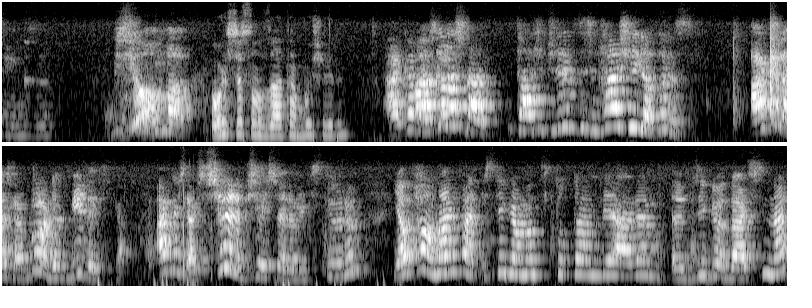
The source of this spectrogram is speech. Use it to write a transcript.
suyumuzu. Bir şey olmaz. Oruçlusunuz zaten boş verin. Arkadaşlar, Arkadaşlar takipçilerimiz için her şeyi yaparız. arkadaşlar bu arada bir dakika. Arkadaşlar şöyle bir şey söylemek istiyorum. Yapanlar lütfen Instagram'dan, TikTok'tan bir yerden e, bize göndersinler.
